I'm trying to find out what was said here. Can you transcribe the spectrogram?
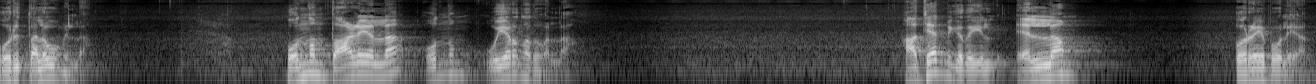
ഒരു തലവുമില്ല. ഒന്നും താഴെയല്ല ഒന്നും ഉയർന്നതുമല്ല. ആധ്യാത്മികതയിൽ എല്ലാം ഒരേപോലെയാണ്.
